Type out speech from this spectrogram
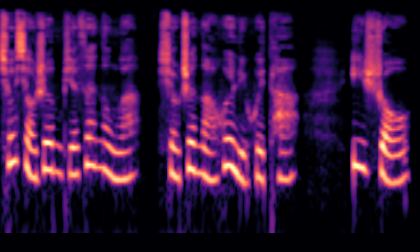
求小郑别再弄了。小郑哪会理会他？一手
